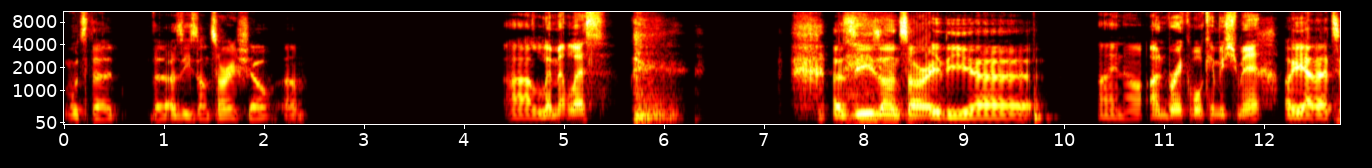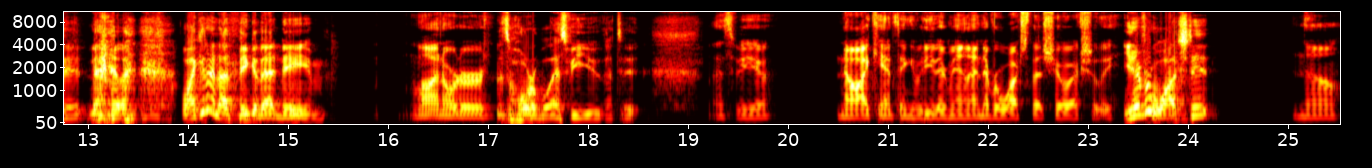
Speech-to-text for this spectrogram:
what's the the Aziz Ansari show? Um. uh, Limitless Aziz Ansari. The uh. I know Unbreakable Kimmy Schmidt Oh yeah, that's it. Why can I not think of that name? Law and Order That's horrible. SVU. That's it. SVU. No, I can't think of it either, man. I never watched that show actually. You never watched it? No.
